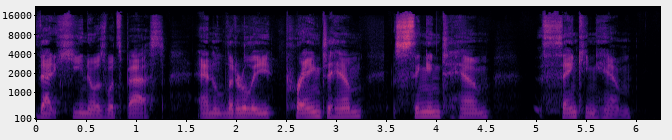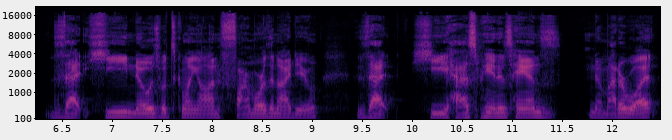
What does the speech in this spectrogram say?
that He knows what's best and literally praying to Him, singing to Him, thanking Him that he knows what's going on far more than I do, that he has me in his hands no matter what,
